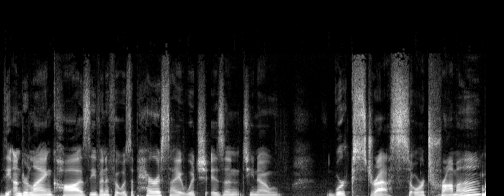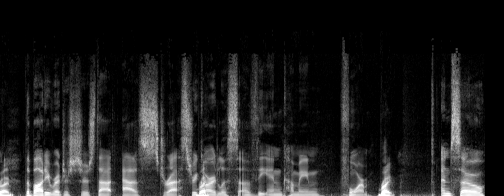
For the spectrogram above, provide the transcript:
the underlying cause, even if it was a parasite, which isn't, you know, work stress or trauma, Right. the body registers that as stress, regardless of the incoming form. Right. And so,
